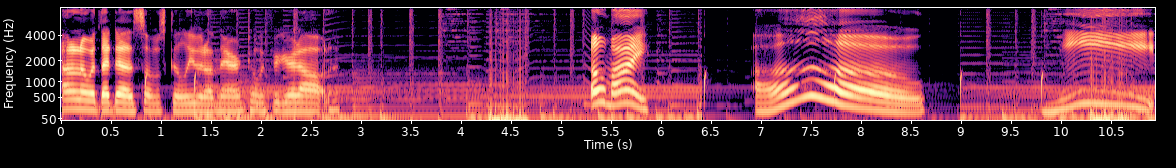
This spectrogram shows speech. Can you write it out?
I don't know what that does, so I'm just gonna leave it on there until we figure it out. Oh my! Oh! Neat!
